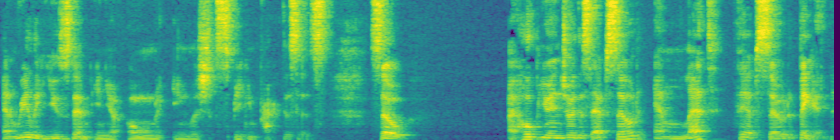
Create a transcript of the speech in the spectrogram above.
and really use them in your own English speaking practices. So I hope you enjoy this episode, and let the episode begin.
